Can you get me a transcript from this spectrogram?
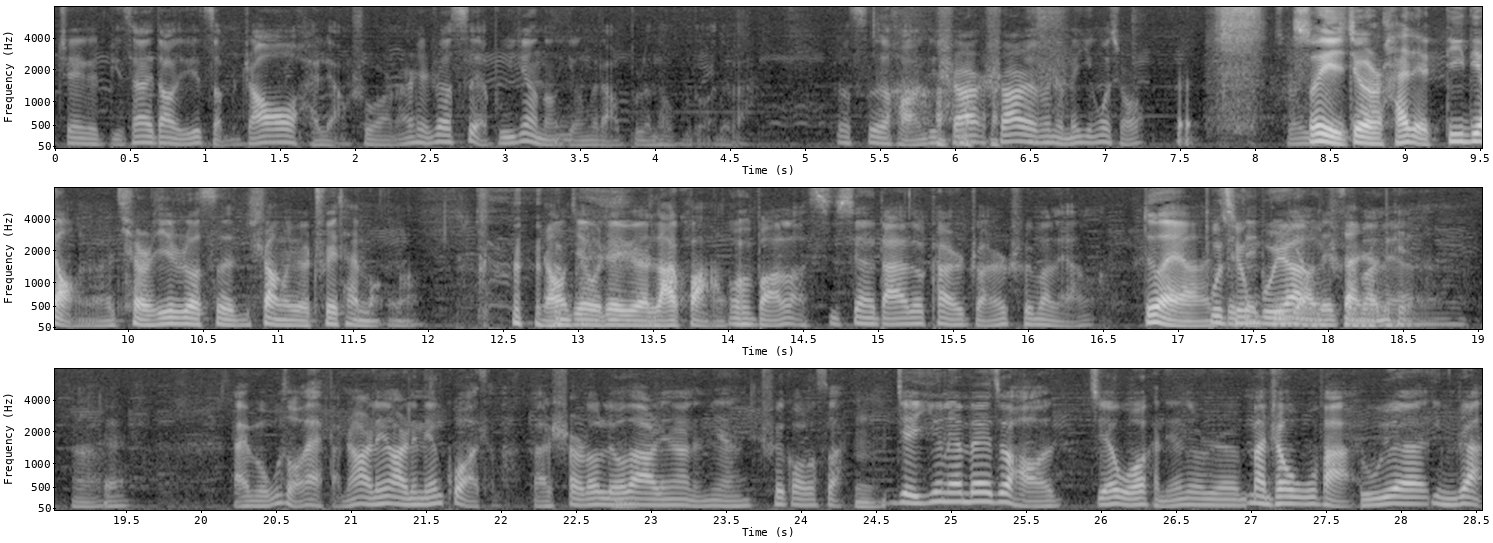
这个比赛到底怎么着还两说呢。而且热刺也不一定能赢得了布伦特福德，对吧？热刺好像第十二十二月份就没赢过球，所以所以就是还得低调。切尔西、热刺上个月吹太猛了，然后结果这月拉胯了。我完了，现现在大家都开始转而吹曼联了。对啊，不情不愿地低调得吹曼联攒人品。嗯，对，哎，不无所谓，反正二零二零年过去了，把事儿都留到二零二零年，吹够了算。嗯，这英联杯最好结果肯定就是曼城无法如约应战，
